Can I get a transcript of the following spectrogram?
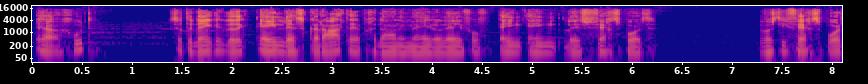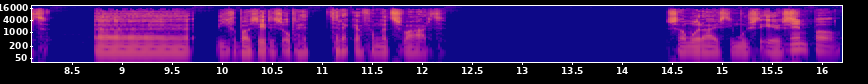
Ja, goed. Ik zat te denken dat ik één les karate heb gedaan in mijn hele leven. Of één, één les vechtsport. Dat was die vechtsport eh, die gebaseerd is op het trekken van het zwaard. Samurais die moesten eerst... Ninpo.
